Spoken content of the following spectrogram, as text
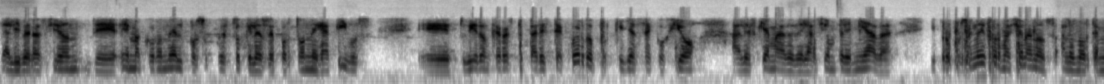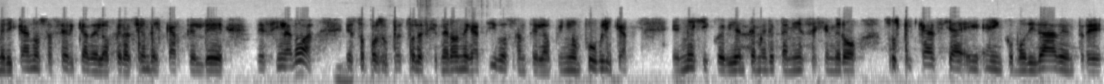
La liberación de Emma Coronel, por supuesto que les reportó negativos eh, tuvieron que respetar este acuerdo porque ella se acogió al esquema de delación premiada y proporcionó información a los, a los norteamericanos acerca de la operación del cártel de, de Sinaloa. Esto, por supuesto, les generó negativos ante la opinión pública. En México, evidentemente, también se generó suspicacia e, e incomodidad entre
